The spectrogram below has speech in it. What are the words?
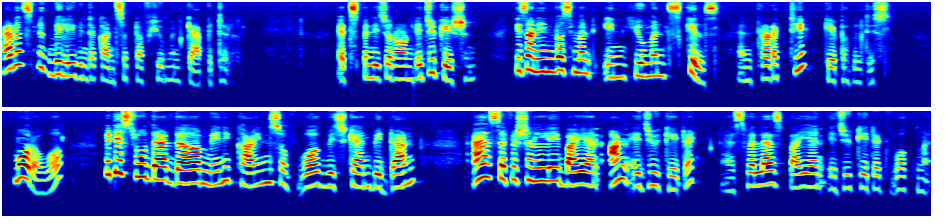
Adam Smith believed in the concept of human capital. Expenditure on education is an investment in human skills and productive capabilities. Moreover, it is true that there are many kinds of work which can be done as efficiently by an uneducated as well as by an educated workman.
